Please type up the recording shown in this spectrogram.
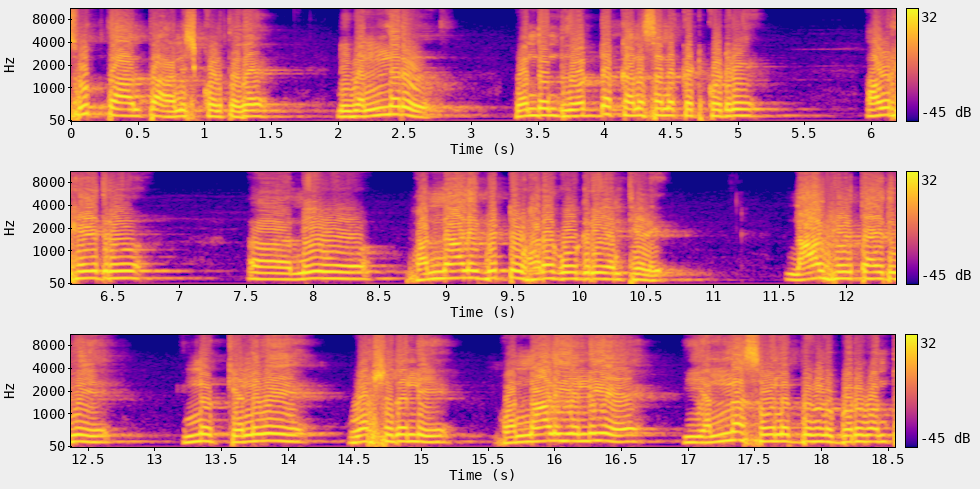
ಸೂಕ್ತ ಅಂತ ಅನಿಸ್ಕೊಳ್ತದೆ. ನೀವೆಲ್ಲರೂ ಒಂದೊಂದು ದೊಡ್ಡ ಕನಸನ್ನು ಕಟ್ಕೊಡ್ರಿ. ಅವ್ರು ಹೇಳಿದ್ರು ನೀವು ಹೊನ್ನಾಳಿ ಬಿಟ್ಟು ಹೊರಗೆ ಹೋಗ್ರಿ ಅಂಥೇಳಿ. ನಾವು ಹೇಳ್ತಾ ಇದ್ವಿ, ಇನ್ನು ಕೆಲವೇ ವರ್ಷದಲ್ಲಿ ಹೊನ್ನಾಳಿಯಲ್ಲಿಯೇ ಈ ಎಲ್ಲ ಸೌಲಭ್ಯಗಳು ಬರುವಂಥ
